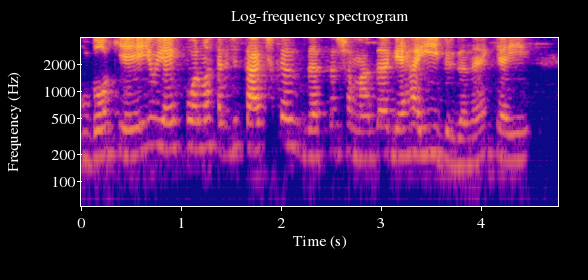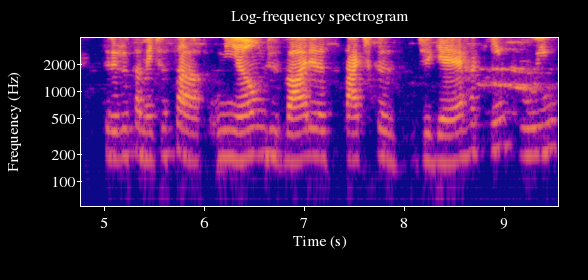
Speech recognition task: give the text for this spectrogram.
um bloqueio e a impor uma série de táticas dessa chamada guerra híbrida, né? Que aí seria justamente essa união de várias táticas de guerra que incluem,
